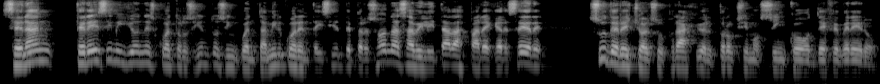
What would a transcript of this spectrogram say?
Serán 13.450.047 personas habilitadas para ejercer su derecho al sufragio el próximo 5 de febrero.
